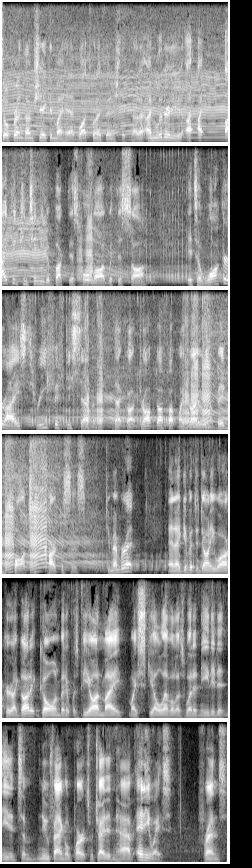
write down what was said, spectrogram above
So friends, I'm shaking my head. Watch when I finish the cut. I, am literally, I, I, I could continue to buck this whole log with this saw. It's a Walkerized 357 that got dropped off up my driveway in a big box of carcasses. Do you remember it? And I give it to Donnie Walker. I got it going, but it was beyond my, my skill level as what it needed. It needed some newfangled parts, which I didn't have. Anyways, friends,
